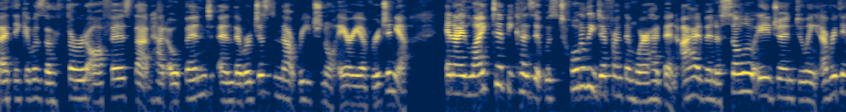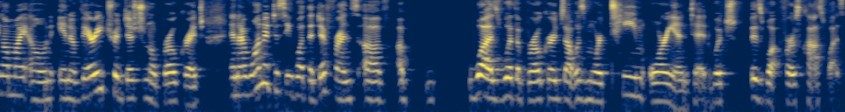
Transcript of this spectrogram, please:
I think it was the third office that had opened, and they were just in that regional area of Virginia. And I liked it because it was totally different than where I had been. I had been a solo agent doing everything on my own in a very traditional brokerage. And I wanted to see what the difference of a was with a brokerage that was more team oriented, which is what first class was.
